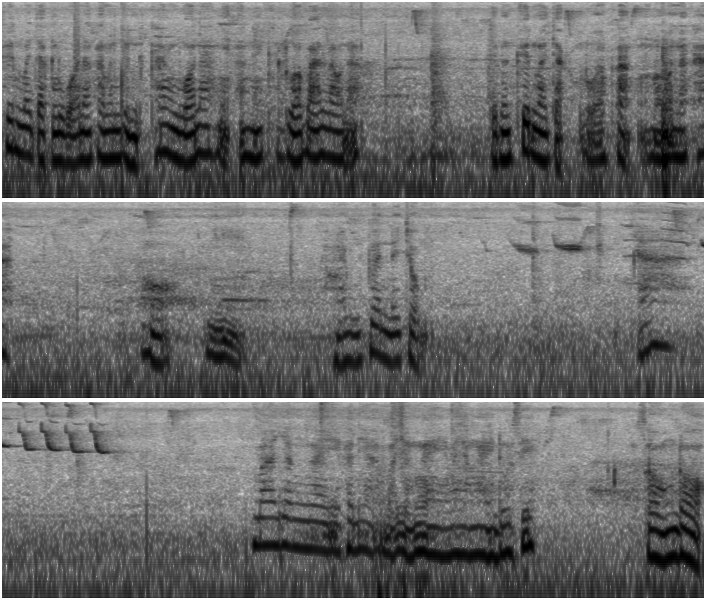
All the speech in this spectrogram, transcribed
ขึ้นมาจากหลัวนะคะ มันอยู่ข้างหลัวนะนี่อันนี้คือหลัวบ้านเรานะแต่มันขึ้นมาจากหลัวฝั่งโน้นนะคะโอ้ เพื่อนได้ชมามายังไงคะเนี่ย มายังไง มายังไงดูสิสองดอก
